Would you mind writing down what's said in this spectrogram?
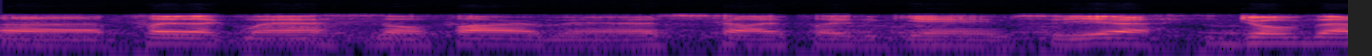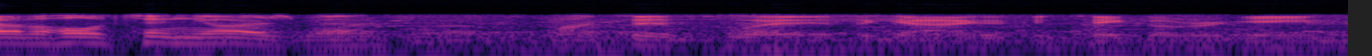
uh, play like my ass is on fire, man. That's just how I play the game. So yeah, he drove him out of the whole 10 yards, man. Montez Sweat is a guy who can take over games.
